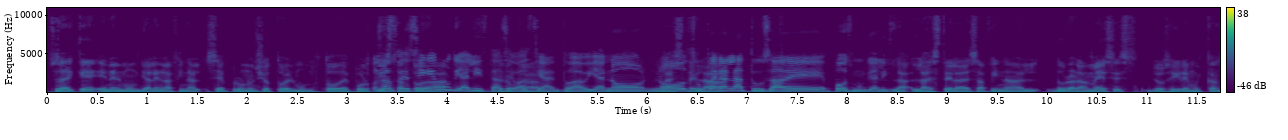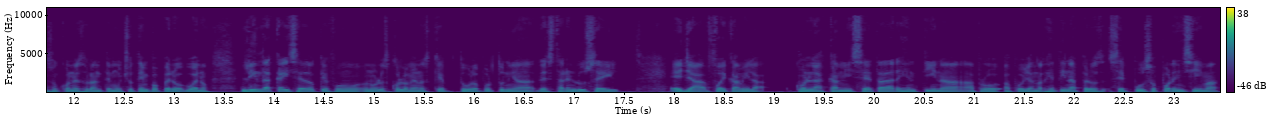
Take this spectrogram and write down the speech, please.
usted sabe que en el Mundial, en la final, se pronunció todo el mundo, todo deportista. O sea, usted sigue mundialista, Sebastián, todavía no, no supera la tusa de postmundialista. La, la estela de esa final durará meses, yo seguiré muy cansón con eso durante mucho tiempo, pero bueno, Linda Caicedo, que fue uno de los colombianos que tuvo la oportunidad de estar en Luceil, ella fue, Camila, con la camiseta de Argentina, apoyando a Argentina, pero se puso por encima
